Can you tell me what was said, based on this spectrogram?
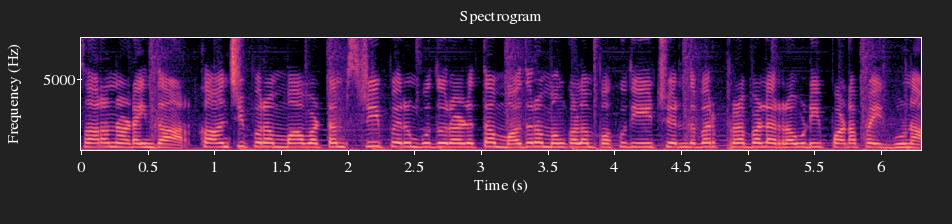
சரணடைந்தார். காஞ்சிபுரம் மாவட்டம் ஸ்ரீபெரும்புதூர் அடுத்த மதுரமங்கலம் பகுதியைச் சேர்ந்தவர் பிரபல ரவுடி படப்பை குணா.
